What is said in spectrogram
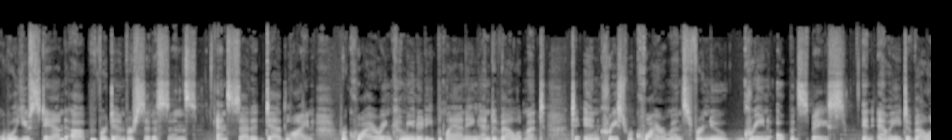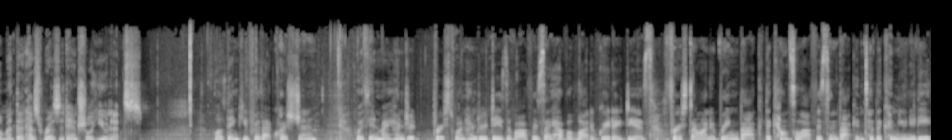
will you stand up for Denver citizens and set a deadline requiring community planning and development to increase requirements for new green open space in any development that has residential units? Well, thank you for that question. Within my 100, first 100 days of office, I have a lot of great ideas. First, I want to bring back the council office and back into the community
